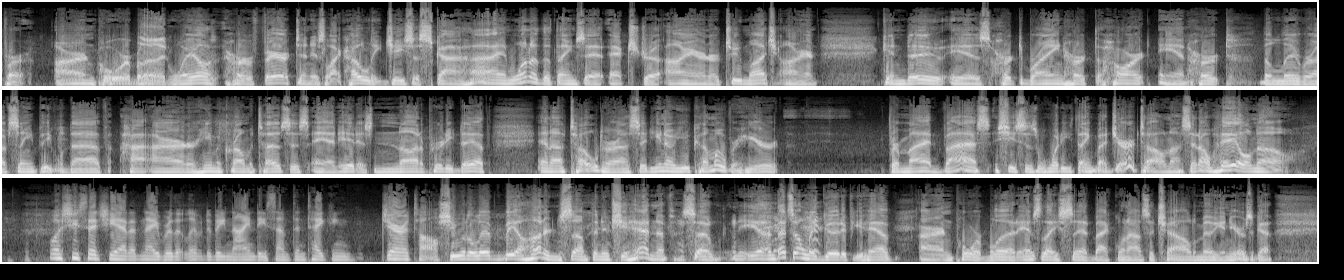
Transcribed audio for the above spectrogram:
For iron poor blood. Well, her ferritin is like holy Jesus sky high. And one of the things that extra iron or too much iron can do is hurt the brain, hurt the heart, and hurt the liver. I've seen people die of high iron or hemochromatosis, and it is not a pretty death. And I told her, I said, you know, you come over here for my advice. She says, well, what do you think about Geritol? And I said, oh, hell no. Well, she said she had a neighbor that lived to be 90 something taking Geritol. She would have lived to be a hundred and something if she hadn't. So yeah, that's only good if you have iron poor blood, as they said back when I was a child a million years ago.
